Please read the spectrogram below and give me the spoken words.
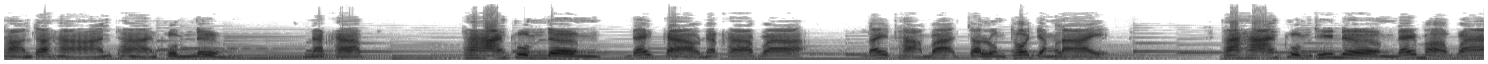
ฐานทหารทหารกลุ่มหนึ่งนะครับ ทหารกลุ่มหนึ่งได้กล่าวนะครับว่าได้ถามว่าจะลงโทษอย่างไร ทหารกลุ่มที่หนึ่งได้บอกว่า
